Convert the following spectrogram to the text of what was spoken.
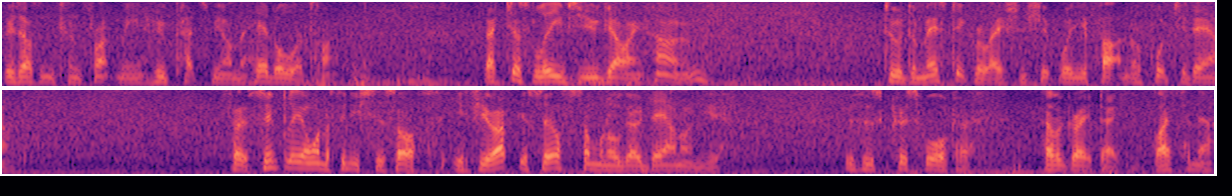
who doesn't confront me, who pats me on the head all the time. That just leaves you going home to a domestic relationship where your partner will put you down. So simply I want to finish this off. If you're up yourself, someone will go down on you. This is Chris Walker. Have a great day. Bye for now.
